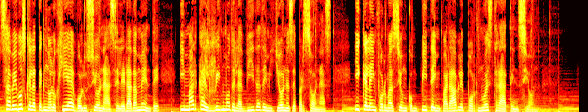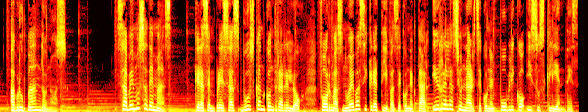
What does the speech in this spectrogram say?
Sabemos que la tecnología evoluciona aceleradamente y marca el ritmo de la vida de millones de personas y que la información compite imparable por nuestra atención, abrumándonos. Sabemos además que las empresas buscan contrarreloj formas nuevas y creativas de conectar y relacionarse con el público y sus clientes,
